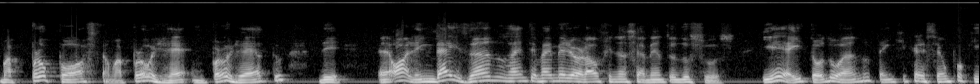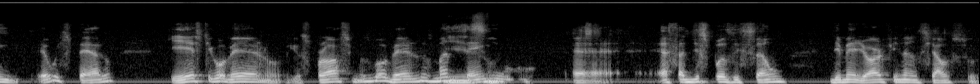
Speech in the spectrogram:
uma proposta, uma proje um projeto de, é, olha, em 10 anos a gente vai melhorar o financiamento do SUS. E aí todo ano tem que crescer um pouquinho. Eu espero que este governo e os próximos governos mantenham é, essa disposição de melhor financiar o SUS.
